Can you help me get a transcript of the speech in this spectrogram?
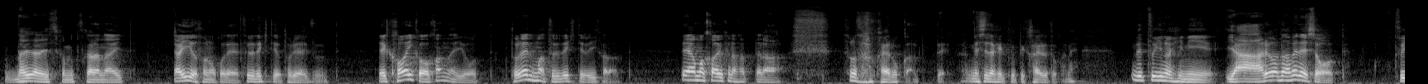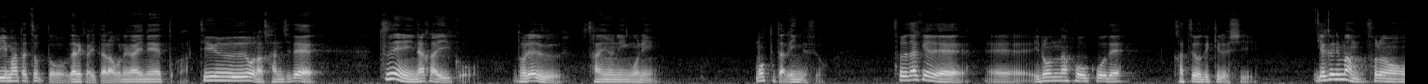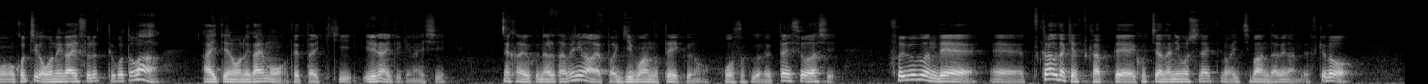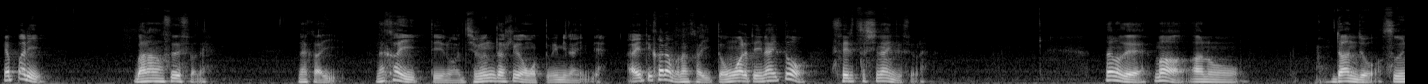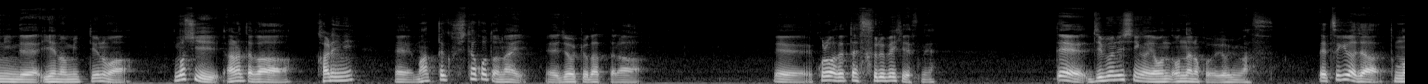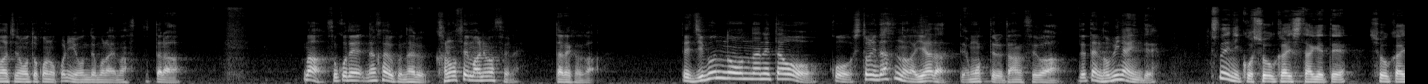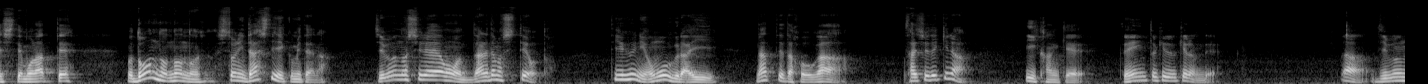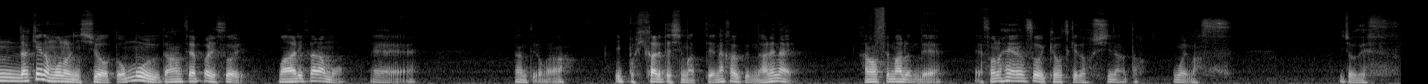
誰々しか見つからないって。あいいよその子で。連れてきてよとりあえずって。え可愛いか分かんないよって。とりあえずまあ連れてきてよいいからって。であんま可愛くなかったらそろそろ帰ろうかって。飯だけ食って帰るとかね。で次の日に「いやあれはダメでしょ」って。次またちょっと誰かいたらお願いねとかっていうような感じで常に仲いい子。とりあえず34人5人持ってたらいいんですよ。それだけで、えー、いろんな方向で活用できるし逆にまあそのこっちがお願いするってことは相手のお願いも絶対聞き入れないといけないし仲良くなるためにはやっぱギブアンドテイクの法則が絶対必要だしそういう部分で、えー、使うだけ使ってこっちは何もしないっていうのが一番ダメなんですけどやっぱりバランスですよね。仲いい。仲いいっていうのは自分だけが思っても意味ないんで相手からも仲いいと思われていないと成立しないんですよね。なのでまああの男女数人で家飲みっていうのはもしあなたが仮に、えー、全くしたことない、えー、状況だったら、えー、これは絶対するべきですね。で自分自身が女の子を呼びます。で次はじゃあ友達の男の子に呼んでもらいますって言ったらまあそこで仲良くなる可能性もありますよね。誰かが。で自分の女ネタをこう人に出すのが嫌だって思ってる男性は絶対伸びないんで常にこう紹介してあげて紹介してもらってどんどんどんどん人に出していくみたいな。自分の知り合いはもう誰でも知ってよと。っていうふうに思うぐらいなってた方が最終的にはいい関係全員と築けるんで。自分だけのものにしようと思う男性やっぱりすごい。周りからも、えー、なんていうのかな。一歩引かれてしまって仲良くなれない。可能性もあるんでその辺すごい気をつけてほしいなと思います。以上です。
